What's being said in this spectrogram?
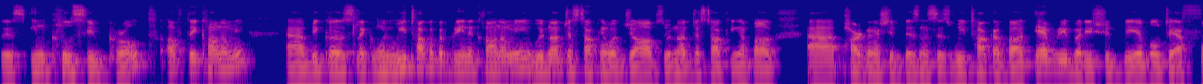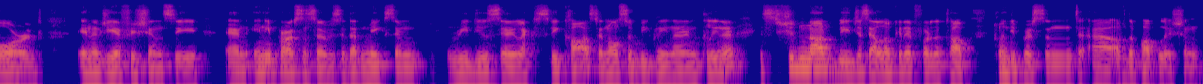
this inclusive growth of the economy. Uh, because like when we talk about green economy we're not just talking about jobs. We're not just talking about uh, partnership businesses. We talk about everybody should be able to afford energy efficiency and any products and services that makes them reduce their electricity cost and also be greener and cleaner. It should not be just allocated for the top 20% uh, of the population.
